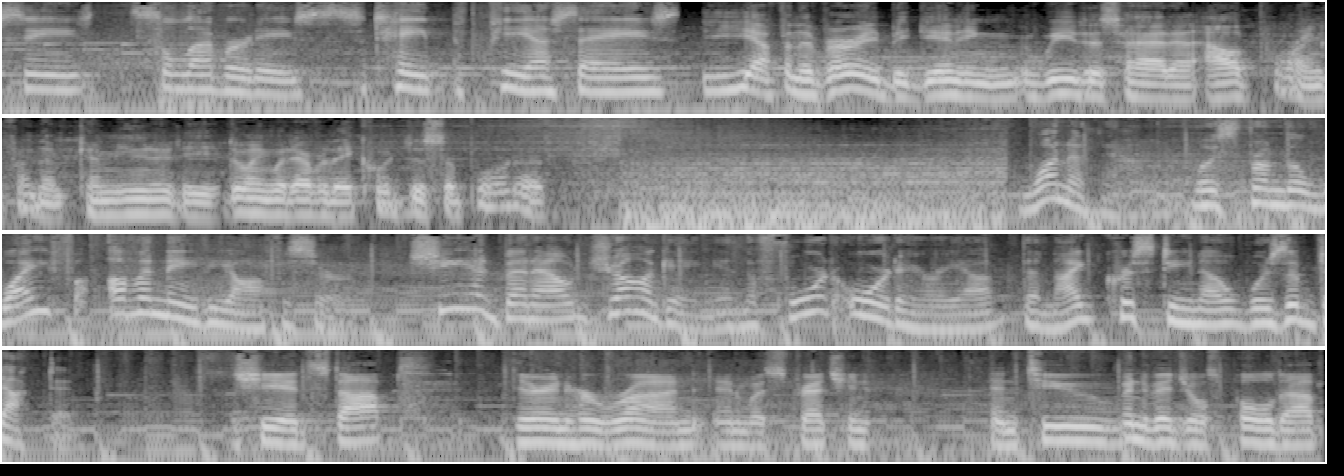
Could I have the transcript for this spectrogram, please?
see celebrities tape PSAs? Yeah, from the very beginning, we just had an outpouring from the community doing whatever they could to support us. One of them was from the wife of a Navy officer. She had been out jogging in the Fort Ord area the night Christina was abducted. She had stopped during her run and was stretching, and two individuals pulled up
